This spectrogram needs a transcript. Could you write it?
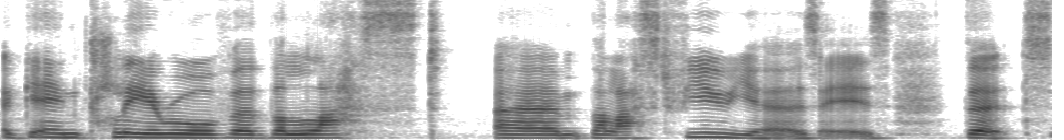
again clear over the last um, the last few years is that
